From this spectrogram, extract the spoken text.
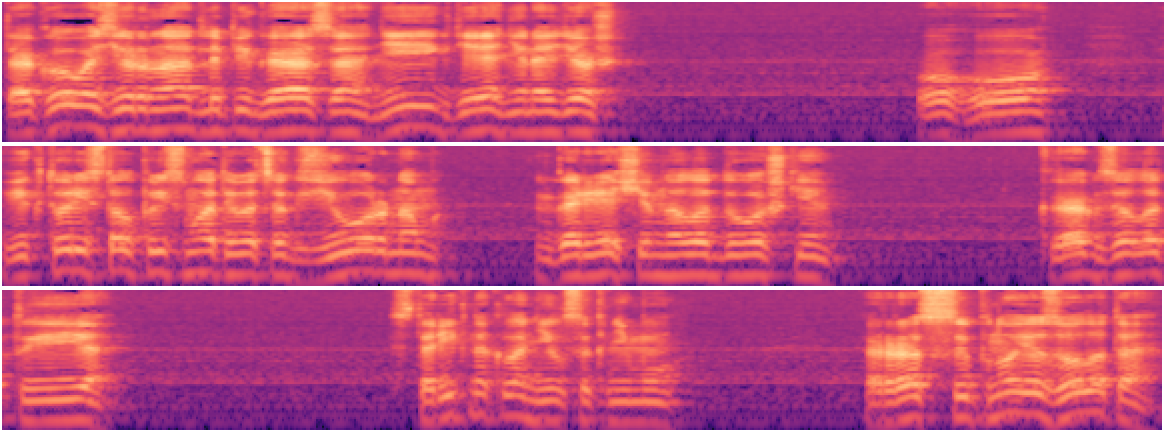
«Такого зерна для Пегаса нигде не найдешь». «Ого!» Викторий стал присматриваться к зернам, горящим на ладошке. «Как золотые!» Старик наклонился к нему. «Рассыпное золото!»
